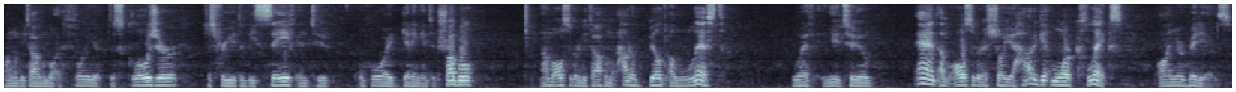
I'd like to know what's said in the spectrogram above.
I'm going to be talking about affiliate disclosure just for you to be safe and to avoid getting into trouble. I'm also going to be talking about how to build a list with YouTube. And I'm also going to show you how to get more clicks on your videos.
